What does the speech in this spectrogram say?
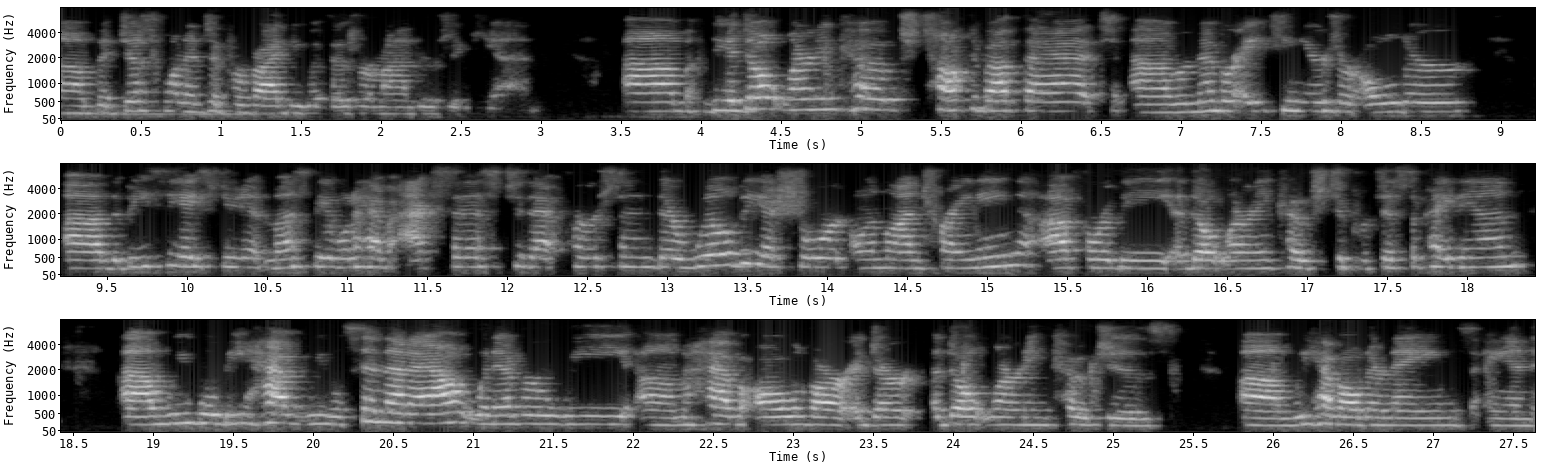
Um, but just wanted to provide you with those reminders again. Um, the adult learning coach talked about that. Uh, remember, 18 years or older. Uh, the BCA student must be able to have access to that person. There will be a short online training uh, for the adult learning coach to participate in. Um, we will be have we will send that out whenever we um, have all of our adult, adult learning coaches. Um, we have all their names and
